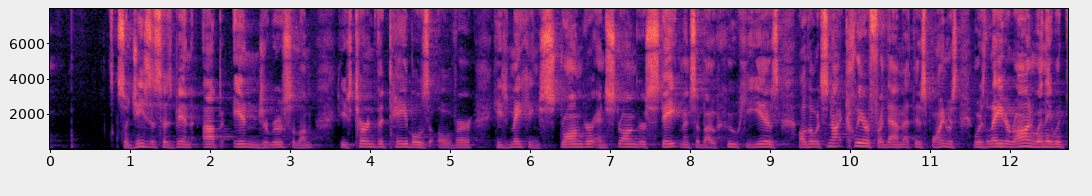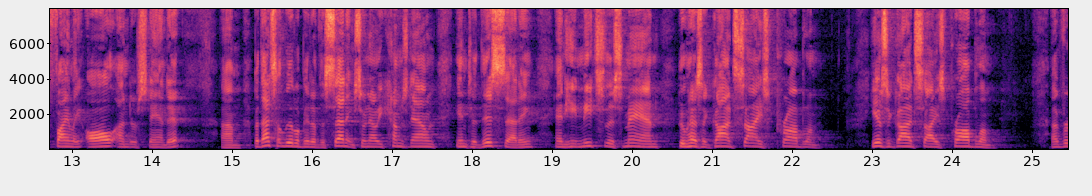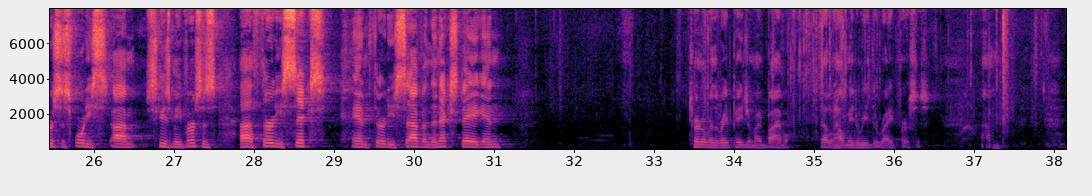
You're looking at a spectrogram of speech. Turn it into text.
So Jesus has been up in Jerusalem. He's turned the tables over. He's making stronger and stronger statements about who he is, although it's not clear for them at this point. It was, it was later on when they would finally all understand it. Um, but that's a little bit of the setting. So now he comes down into this setting and he meets this man who has a God sized problem. He has a God sized problem. Uh, verses 40, um, excuse me, verses uh, 36 and 37. The next day again, turn over the right page of my Bible. That'll help me to read the right verses. Um,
